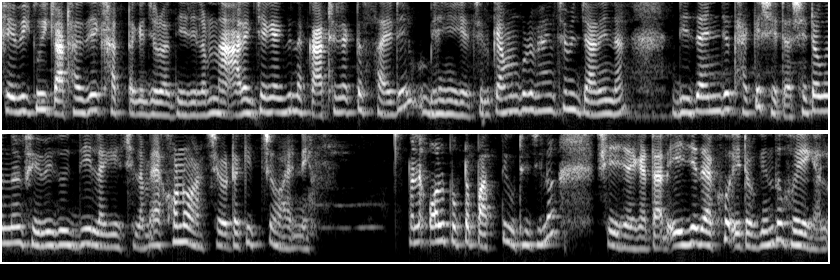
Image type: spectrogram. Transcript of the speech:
ফেবিকুই কাঠা দিয়ে খাটটাকে জোড়া দিয়ে দিলাম। না, আরেক জায়গায় একদিন কাঠের একটা সাইডে ভেঙে গেছিল। কেমন করে ভেঙেছে আমি জানি না। ডিজাইন যে থাকে সেটা, সেটাও কিন্তু আমি ফেবিকুইক দিয়ে লাগিয়েছিলাম। এখনও আছে, ওটা কিচ্ছু হয়নি। মানে অল্প একটা পাত্তি উঠেছিল সেই জায়গাটা। আর এই যে দেখো, এটাও কিন্তু হয়ে গেল।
